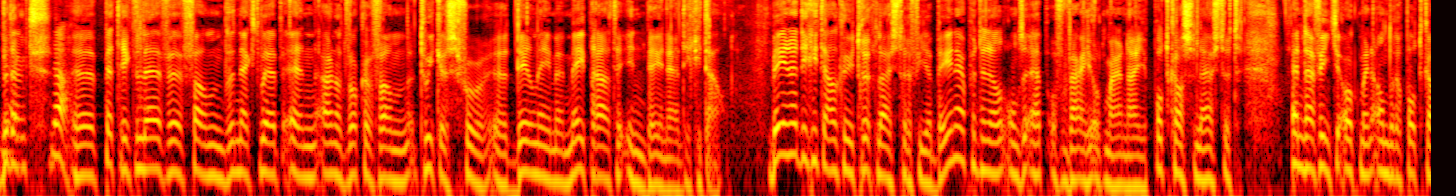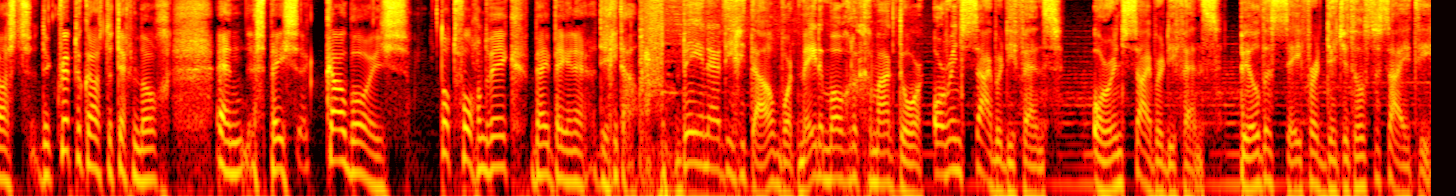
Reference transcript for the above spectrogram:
Bedankt, ja. uh, Patrick de Leuve van The Next Web en Arnold Wokker van Tweakers voor uh, deelnemen, meepraten in BNR Digitaal. BNR Digitaal kun je terugluisteren via bnr.nl, onze app of waar je ook maar naar je podcast luistert. En daar vind je ook mijn andere podcasts, de Cryptocast, de Technoloog en Space Cowboys. Tot volgende week bij BNR Digitaal. BNR Digitaal wordt mede mogelijk gemaakt door Orange Cyber Defense. Orange Cyber Defense. Build a safer digital society.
